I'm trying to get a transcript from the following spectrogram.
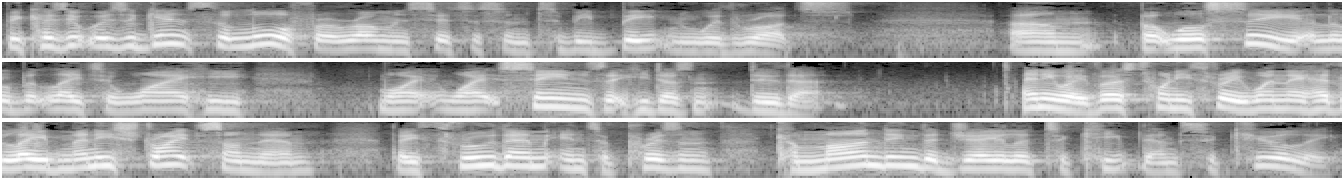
because it was against the law for a Roman citizen to be beaten with rods. Um, but we'll see a little bit later why he why, why it seems that he doesn't do that. Anyway, verse 23, when they had laid many stripes on them, they threw them into prison, commanding the jailer to keep them securely.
